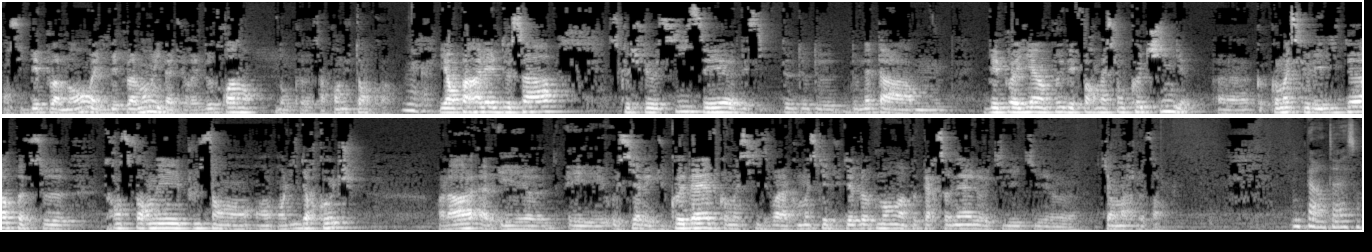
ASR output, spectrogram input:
Ensuite, déploiement, et le déploiement, il va durer 2-3 ans, donc euh, ça prend du temps. Quoi. Et en parallèle de ça, ce que je fais aussi, c'est de, de, de, mettre à déployer un peu des formations coaching. comment est-ce que les leaders peuvent se transformer plus en, leader coach voilà, et, et, aussi avec du codev, comment est-ce qu'il voilà, est y a du développement un peu personnel qui, qui, qui est en marge de ça. Hyper intéressant.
